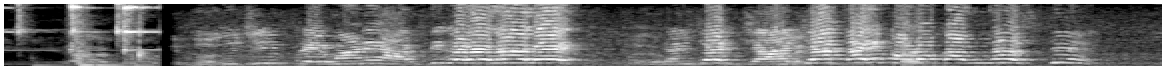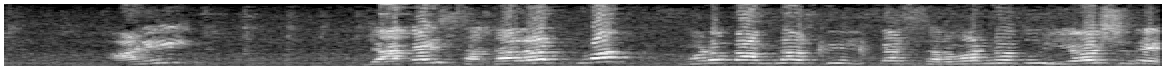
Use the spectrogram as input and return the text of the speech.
तुझी प्रेमाने आरती करायला आले. त्यांच्या ज्या ज्या काही मनोकामना असतील आणि ज्या काही सकारात्मक मनोकामना असतील त्या सर्वांना तू यश दे.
